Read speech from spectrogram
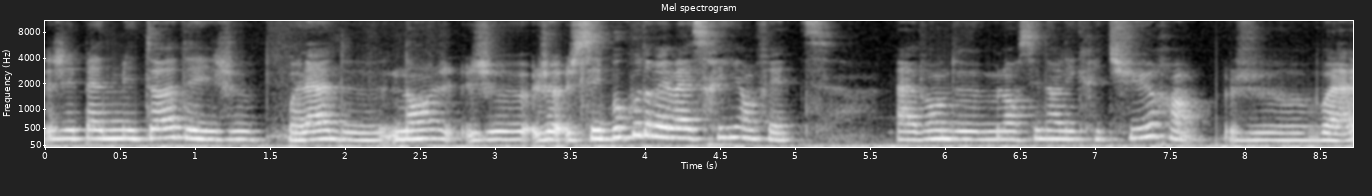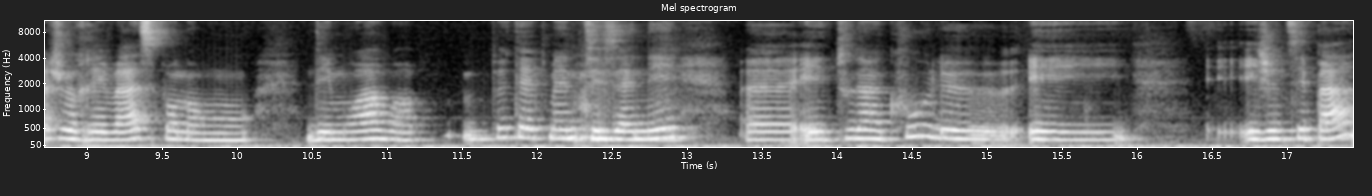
j'ai pas de méthode et je. Voilà, de. Non, je, je... c'est beaucoup de rêvasserie en fait. Avant de me lancer dans l'écriture, je, voilà, je rêvasse pendant des mois, voire peut-être même des années. euh, et tout d'un coup, le... et, et je ne sais pas,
